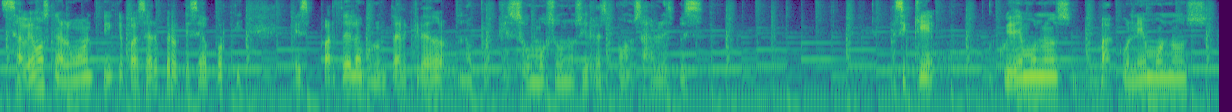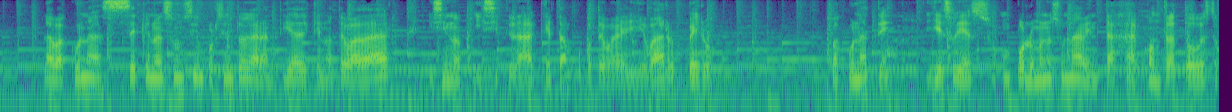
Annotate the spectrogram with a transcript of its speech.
Sabemos que en algún momento tiene que pasar, pero que sea porque es parte de la voluntad del creador, no porque somos unos irresponsables, pues. Así que cuidémonos, vacunémonos, la vacuna sé que no es un 100% de garantía de que no te va a dar y si, no, y si te da que tampoco te va a llevar, pero vacúnate y eso ya es por lo menos una ventaja contra todo esto.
